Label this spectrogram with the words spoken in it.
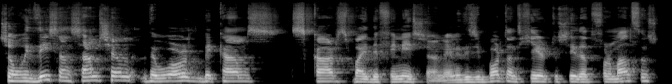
So with this assumption, the world becomes scarce by definition. And it is important here to see that for Malthus,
